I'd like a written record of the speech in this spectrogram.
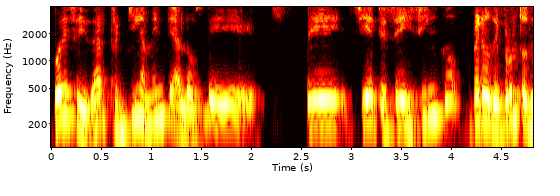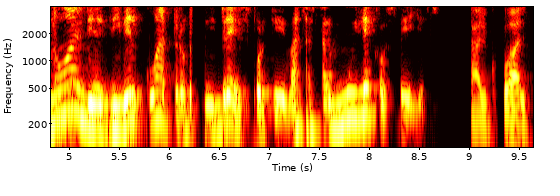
puedes ayudar tranquilamente a los de 7, 6, 5, pero de pronto no al nivel 4 ni 3, porque vas a estar muy lejos de ellos. Tal cual.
